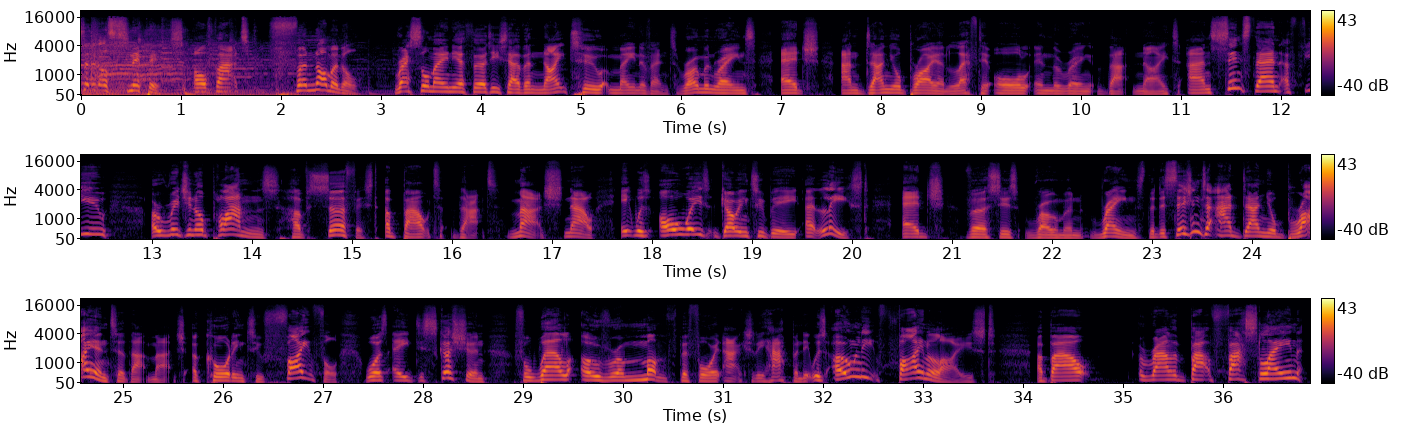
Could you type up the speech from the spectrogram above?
Just a little snippet of that phenomenal WrestleMania 37 Night 2 main event. Roman Reigns, Edge, and Daniel Bryan left it all in the ring that night. And since then, a few original plans have surfaced about that match. Now, it was always going to be at least Edge versus Roman Reigns. The decision to add Daniel Bryan to that match, according to Fightful, was a discussion for well over a month before it actually happened. It was only finalized about around about Fastlane,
